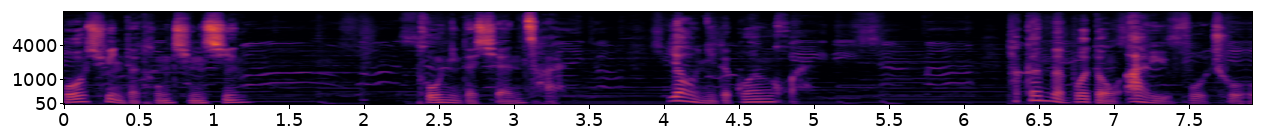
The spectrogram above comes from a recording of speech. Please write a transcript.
博取你的同情心，图你的钱财，要你的关怀。他根本不懂爱与付出，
